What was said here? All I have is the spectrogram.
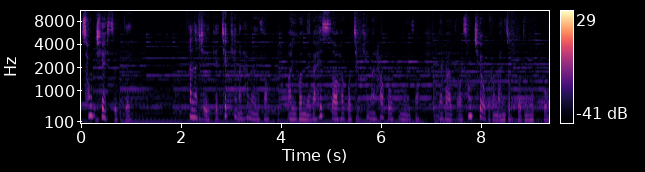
성취했을 때 하나씩 이렇게 체킹을 하면서 아 이건 내가 했어 하고 체킹을 하고 그러면서 내가 더 성취욕으로 만족도도 높고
